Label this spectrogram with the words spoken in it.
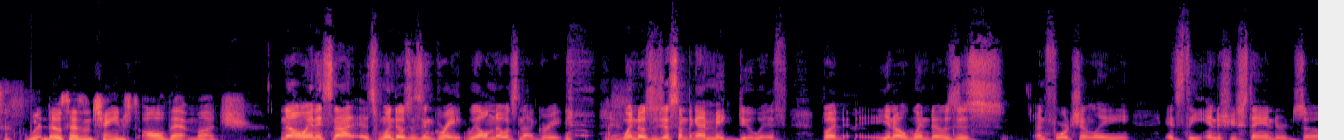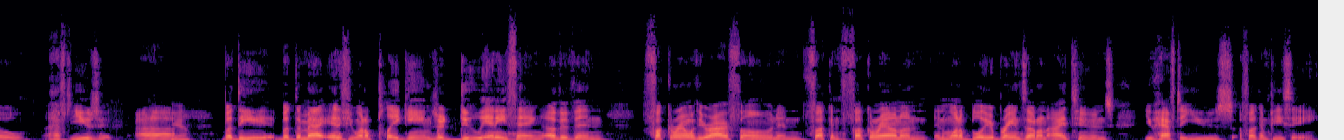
Windows hasn't changed all that much. No, and it's not. It's Windows isn't great. We all know it's not great. Yeah. Windows is just something I make do with. But you know, Windows is unfortunately it's the industry standard, so I have to use it. Uh, Yeah. But the but the Mac, and if you want to play games or do anything other than fuck around with your iPhone and fucking fuck around on and want to blow your brains out on iTunes, you have to use a fucking PC.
